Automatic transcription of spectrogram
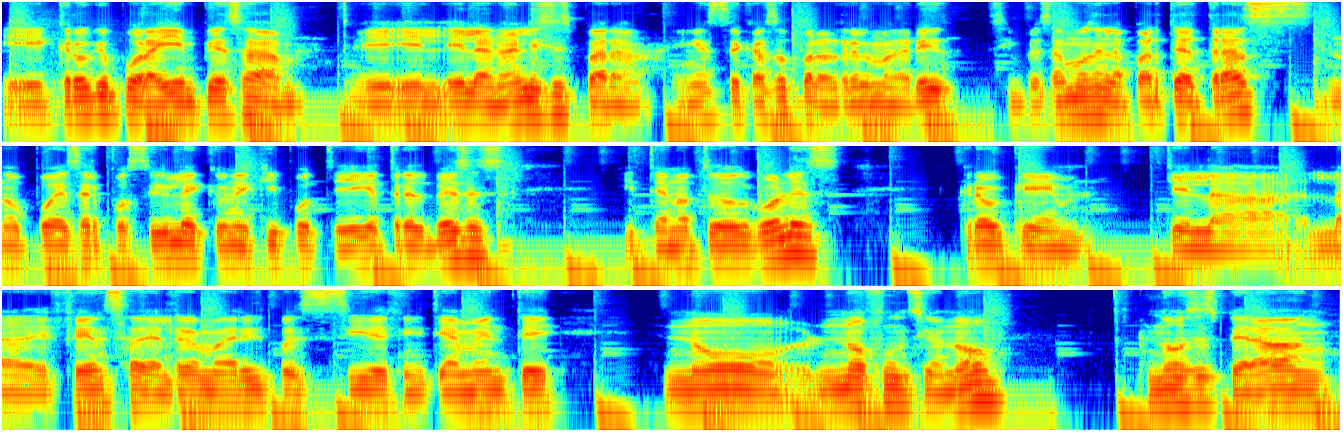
eh, creo que por ahí empieza eh, el, el, análisis para, en este caso, para el Real Madrid. Si empezamos en la parte de atrás, no puede ser posible que un equipo te llegue tres veces y te anote dos goles. Creo que, que la, la, defensa del Real Madrid, pues sí, definitivamente no, no funcionó. No se esperaban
